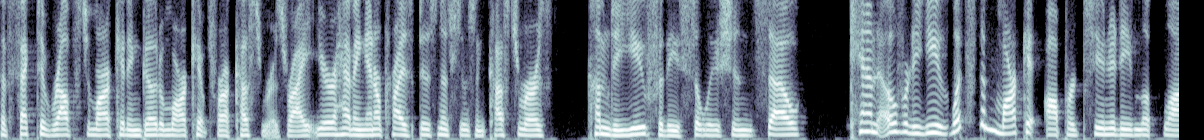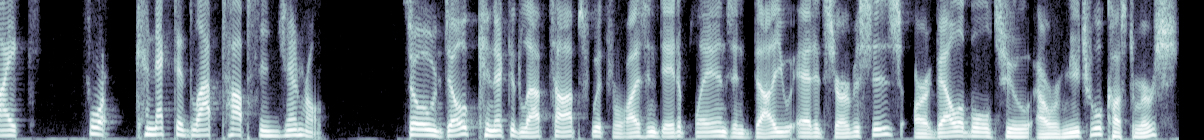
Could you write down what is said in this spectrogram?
effective routes to market and go to market for our customers, right? You're having enterprise businesses and customers come to you for these solutions. So, Ken, over to you. What's the market opportunity look like for connected laptops in general? So, Dell connected laptops with Verizon data plans and value added services are available to our mutual customers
